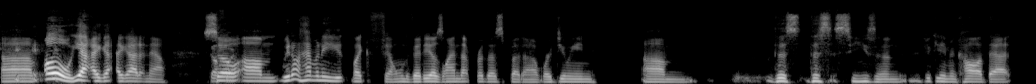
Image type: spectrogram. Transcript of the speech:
Um, oh yeah, I got I got it now. So um, we don't have any like filmed videos lined up for this, but uh, we're doing um this this season, if you can even call it that.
